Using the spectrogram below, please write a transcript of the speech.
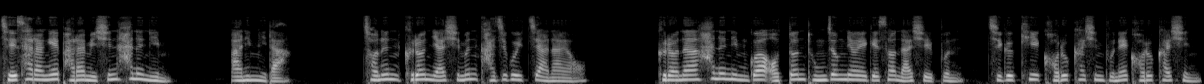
제 사랑의 바람이신 하느님. 아닙니다. 저는 그런 야심은 가지고 있지 않아요. 그러나 하느님과 어떤 동정녀에게서 나실 분, 지극히 거룩하신 분의 거룩하신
